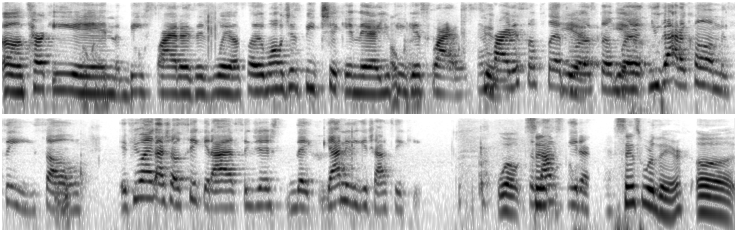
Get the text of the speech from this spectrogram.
uh, turkey and beef sliders as well. So it won't just be chicken there. You Okay. can get sliders too. Right, it's a plethora Yeah, of stuff, yeah. but you gotta come and see. So if you ain't got your ticket, I suggest that y'all need to get y'all ticket. Well, since since we're there, uh,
